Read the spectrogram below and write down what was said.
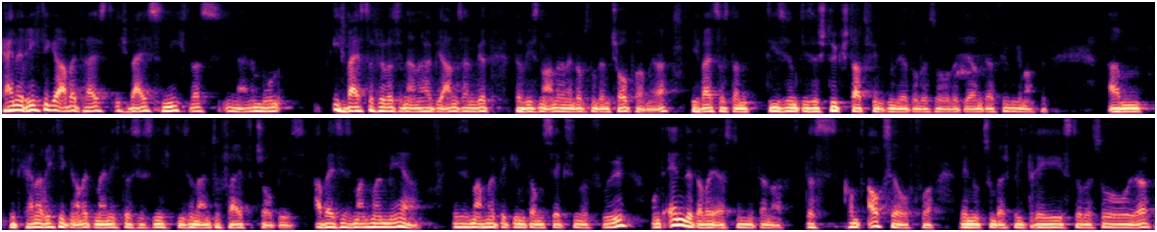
Keine richtige Arbeit heißt, ich weiß nicht, was in einem Monat, ich weiß dafür, was in eineinhalb Jahren sein wird, da wissen andere nicht, ob sie nur den Job haben. Ja? Ich weiß, dass dann diese und dieses Stück stattfinden wird oder so, oder der und der Film gemacht wird. Ähm, mit keiner richtigen Arbeit meine ich, dass es nicht dieser 9-to-5-Job ist. Aber es ist manchmal mehr. Es ist manchmal beginnt um 6 Uhr früh und endet aber erst um Mitternacht. Das kommt auch sehr oft vor, wenn du zum Beispiel drehst oder so. Ja.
